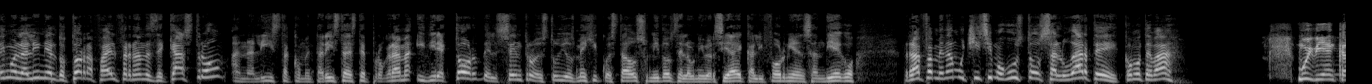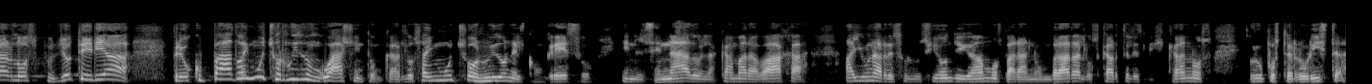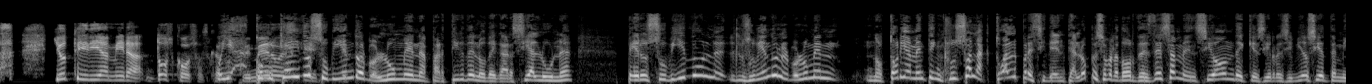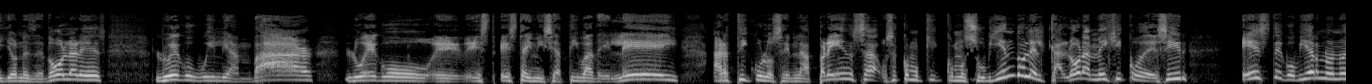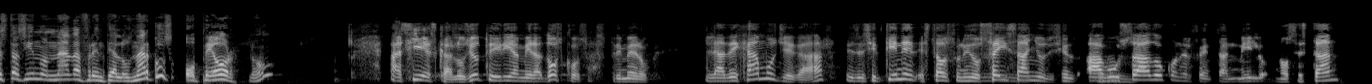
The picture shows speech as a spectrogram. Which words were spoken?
Tengo en la línea el doctor Rafael Fernández de Castro, analista, comentarista de este programa y director del Centro de Estudios México-Estados Unidos de la Universidad de California en San Diego. Rafa, me da muchísimo gusto saludarte. ¿Cómo te va? Muy bien, Carlos. Pues yo te diría preocupado. Hay mucho ruido en Washington, Carlos. Hay mucho ruido en el Congreso, en el Senado, en la Cámara Baja. Hay una resolución, digamos, para nombrar a los cárteles mexicanos grupos terroristas. Yo te diría, mira, dos cosas, Carlos. Oye, Primero, que ha ido subiendo el volumen a partir de lo de García Luna, pero subiendo, subiendo el volumen notoriamente incluso al actual presidente, a López Obrador, desde esa mención de que si recibió 7 millones de dólares, luego William Barr, luego eh, esta iniciativa de ley, artículos en la prensa, o sea, como que como subiéndole el calor a México de decir, este gobierno no está haciendo nada frente a los narcos o peor, ¿no? Así es, Carlos. Yo te diría, mira, dos cosas. Primero, la dejamos llegar, es decir, tiene Estados Unidos seis mm. años diciendo, abusado con el fentanilo, nos están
